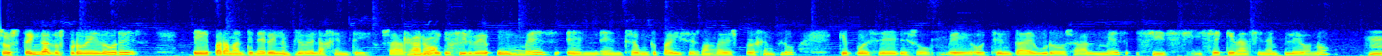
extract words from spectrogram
sostengan los proveedores eh, para mantener el empleo de la gente. O sea, Claro. ¿de qué sirve un mes en, en según qué países, Bangladesh, por ejemplo, que puede ser eso, eh, 80 euros al mes si, si se quedan sin empleo, ¿no? Mm.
